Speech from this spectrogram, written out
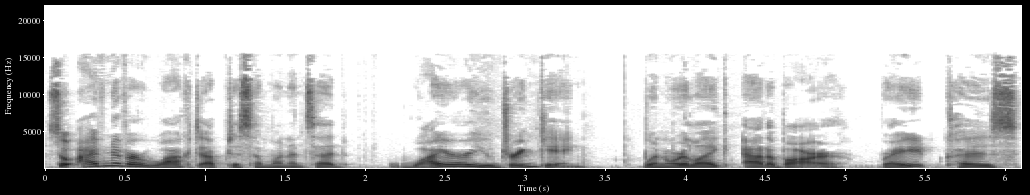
So I've never walked up to someone and said, Why are you drinking? when we're like at a bar, right? Because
